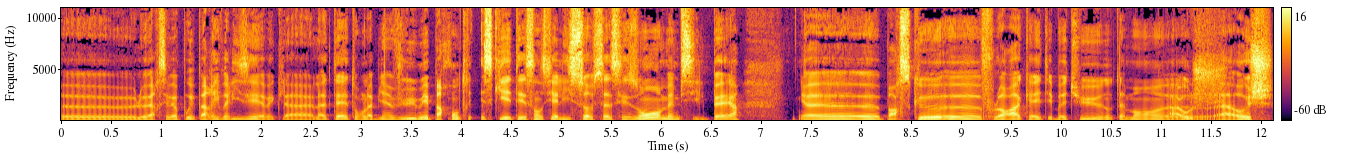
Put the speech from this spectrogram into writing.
euh, le RCBA pouvait pas rivaliser avec la, la tête, on l'a bien vu. Mais par contre, ce qui est essentiel, il sauve sa saison, même s'il perd. Euh, parce que euh, Florac a été battu notamment euh, À Auch. à Auch.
